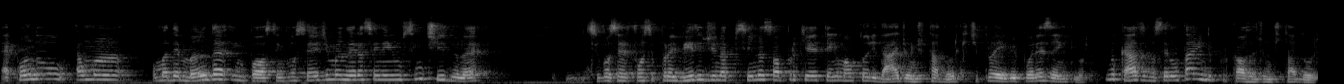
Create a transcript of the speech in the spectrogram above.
é quando é uma, uma demanda imposta em você de maneira sem nenhum sentido, né? Se você fosse proibido de ir na piscina só porque tem uma autoridade, um ditador que te proíbe, por exemplo. No caso, você não está indo por causa de um ditador.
